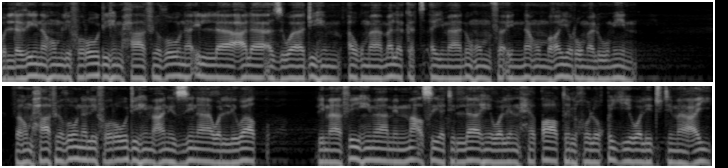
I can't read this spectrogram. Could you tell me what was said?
والذين هم لفروجهم حافظون إلا على أزواجهم أو ما ملكت أيمانهم فإنهم غير ملومين. فهم حافظون لفروجهم عن الزنا واللواط لما فيهما من معصية الله والانحطاط الخلقي والاجتماعي.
